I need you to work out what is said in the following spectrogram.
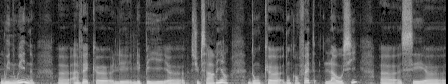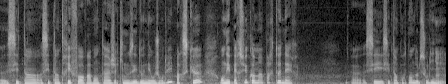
win-win euh, avec euh, les, pays euh, subsahariens. Donc, donc en fait, là aussi, c'est un, un très fort avantage qui nous est donné aujourd'hui parce que on est perçu comme un partenaire. c'est important de le souligner. Mmh.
